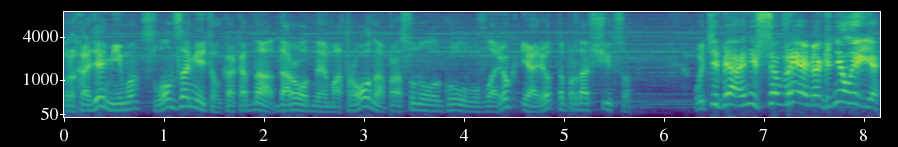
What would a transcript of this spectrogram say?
Проходя мимо, слон заметил, как одна дородная Матрона просунула голову в ларек и орет на продавщицу. «У тебя они все время гнилые!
